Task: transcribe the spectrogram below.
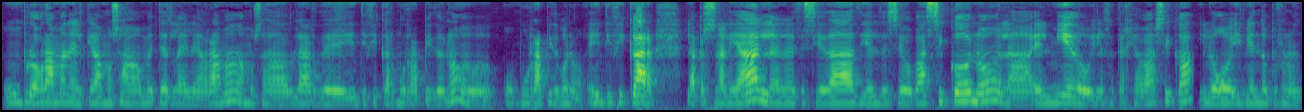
Un programa en el que vamos a meter la enneagrama, vamos a hablar de identificar muy rápido, ¿no? O, muy rápido, bueno, identificar la personalidad, la necesidad y el deseo básico, ¿no? La- el miedo y la estrategia básica, y luego ir viendo, pues, bueno,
